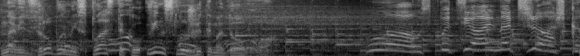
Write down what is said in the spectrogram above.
Навіть зроблений з пластику він служитиме довго. Вау, спеціальна чашка.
